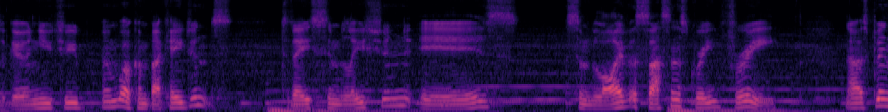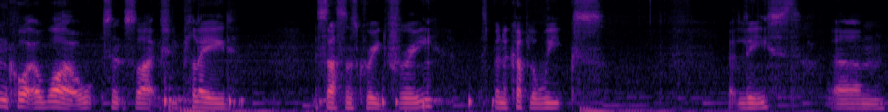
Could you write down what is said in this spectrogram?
it going YouTube and welcome back agents. Today's simulation is some live Assassin's Creed 3. Now it's been quite a while since I actually played Assassin's Creed 3. It's been a couple of weeks at least. Um,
